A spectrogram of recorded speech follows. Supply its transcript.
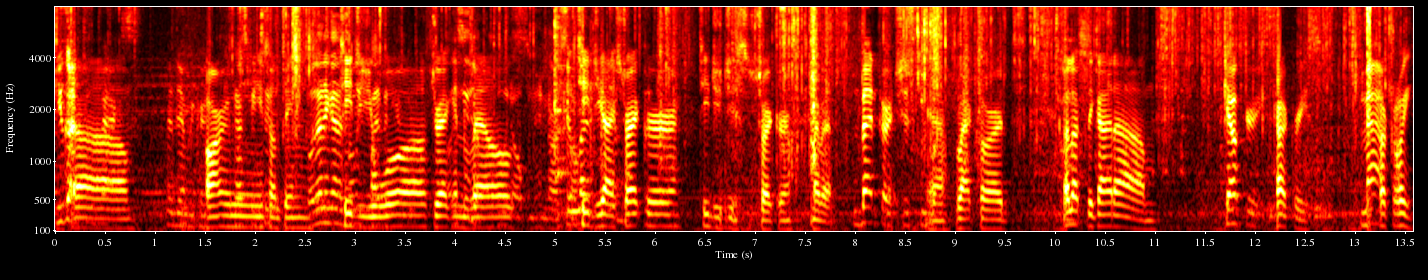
You got um, two packs. Damn, you're great. That's me army something, Well, then again, it's only TG War, Dragon Let's see that Vels, open in our- TGI Striker, TGG Striker. My bad. Bad cards, just keep Yeah, black cards. Oh look, they got um Calculating. Valkyries. Math. Valkyrie.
